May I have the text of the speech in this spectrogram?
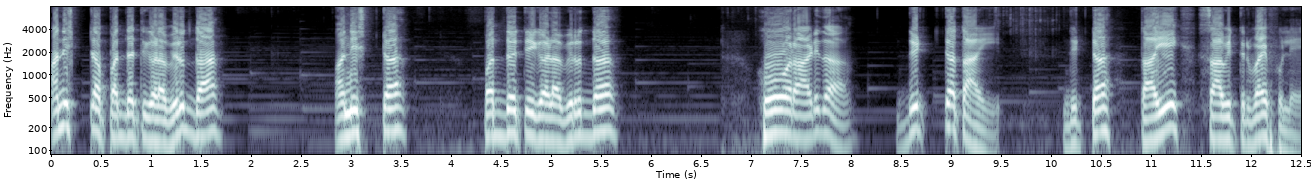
ಅನಿಷ್ಟ ಪದ್ಧತಿಗಳ ವಿರುದ್ಧ, ಅನಿಷ್ಟ ಪದ್ಧತಿಗಳ ವಿರುದ್ಧ ಹೋರಾಡಿದ ದಿಟ್ಟ ತಾಯಿ ದಿಟ್ಟ ತಾಯಿ ಸಾವಿತ್ರಿಬಾಯಿ ಫುಲೆ,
